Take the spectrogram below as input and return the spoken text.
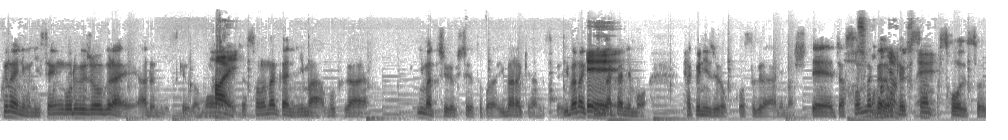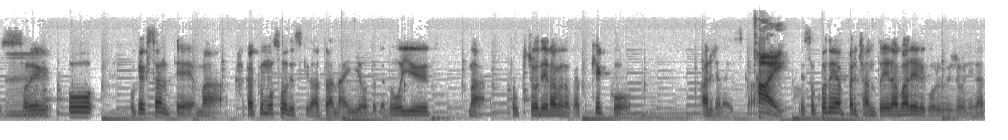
国内にも2000ゴルフ場ぐらいあるんですけれども、はい、じゃその中に今僕が今注力しているところは茨城なんですけど茨城の中にも126コースぐらいありまして、えー、じゃあその中でお客さん、ね、そうですそうです、うん、それをお客さんってまあ価格もそうですけどあとは内容とかどういうまあ特徴で選ぶのかって結構あるじゃないですか。はい。で、そこでやっぱりちゃんと選ばれるゴルフ場になっ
